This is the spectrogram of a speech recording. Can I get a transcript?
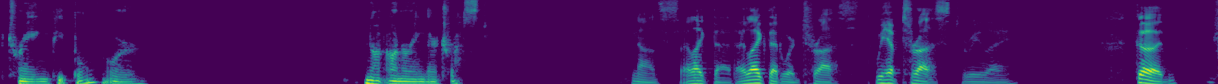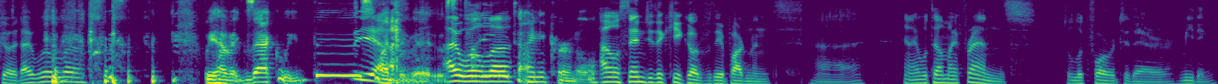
betraying people or not honoring their trust. He nods. I like that. I like that word, trust. We have trust, Relay. Good. Good. I will, uh, we have exactly this Yeah, much of it. this I will, Tiny, uh, tiny kernel. I will send you the key code for the apartment. Uh, and I will tell my friends to look forward to their meeting.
